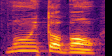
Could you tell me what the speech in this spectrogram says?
Muito bom.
